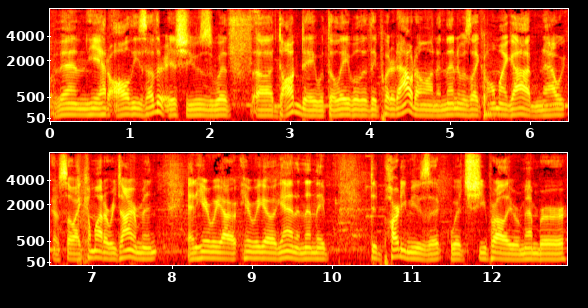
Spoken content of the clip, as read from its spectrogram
Then he had all these other issues with uh, Dog Day with the label that they put it out on, and then it was like, oh my god! Now, we, so I come out of retirement, and here we are, here we go again, and then they did party music, which you probably remember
